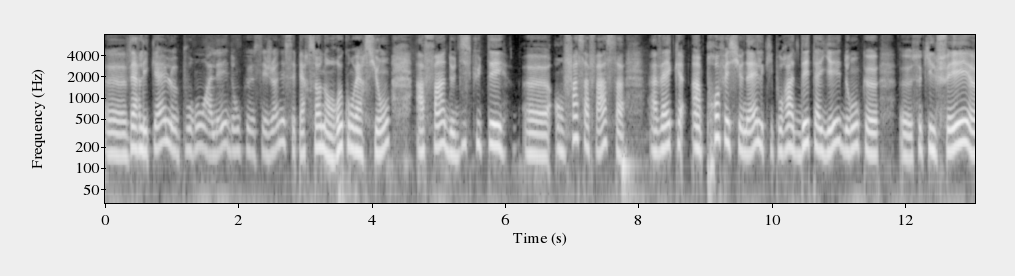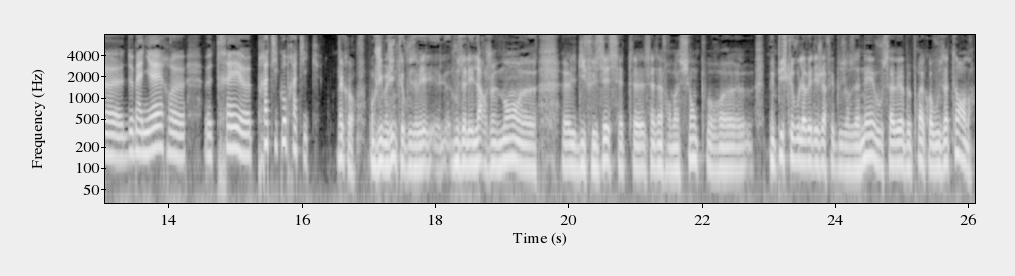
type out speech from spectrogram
euh, vers lesquels pourront aller donc ces jeunes et ces personnes en reconversion afin de discuter euh, en face à face avec un professionnel qui pourra détailler donc euh, euh, ce qu'il fait de manière très pratico-pratique. D'accord. Bon, j'imagine que vous avez, vous allez largement euh, euh diffuser cette, euh, cette information pour. Euh, mais puisque vous l'avez déjà fait plusieurs années, vous savez à peu près à quoi vous attendre.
